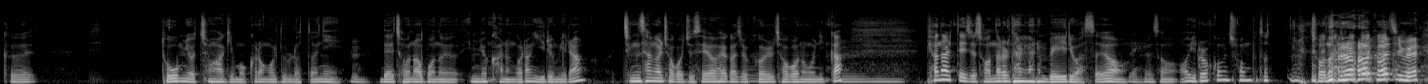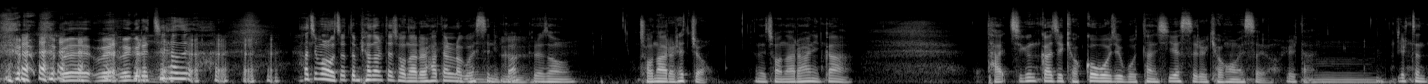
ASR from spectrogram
그 도움 요청하기 뭐 그런 걸 눌렀더니 음. 내 전화번호 입력하는 거랑 이름이랑 증상을 적어주세요 해가지고 그걸 적어 놓으니까 음. 편할 때 이제 전화를 달라는 메일이 왔어요. 네. 그래서 어 이럴 거면 처음부터 전화를 하라고 하지 왜 왜 왜 왜 그랬지? 하, 하지만 어쨌든 편할 때 전화를 해달라고 음, 했으니까 음. 그래서 전화를 했죠. 근데 전화를 하니까 다 지금까지 겪어보지 못한 CS를 경험했어요. 일단 음. 일단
